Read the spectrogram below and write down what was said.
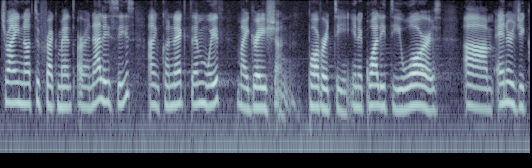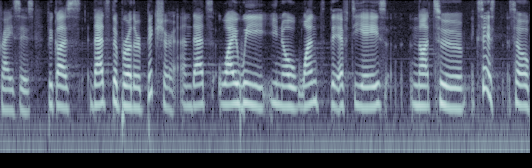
trying not to fragment our analysis and connect them with migration, poverty, inequality, wars, um, energy crisis, because that's the broader picture, and that's why we, you know, want the FTAs not to exist. So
